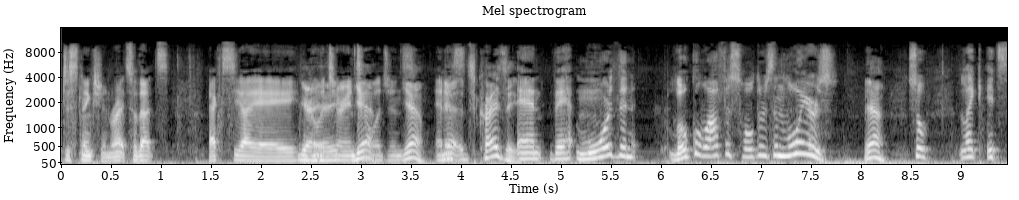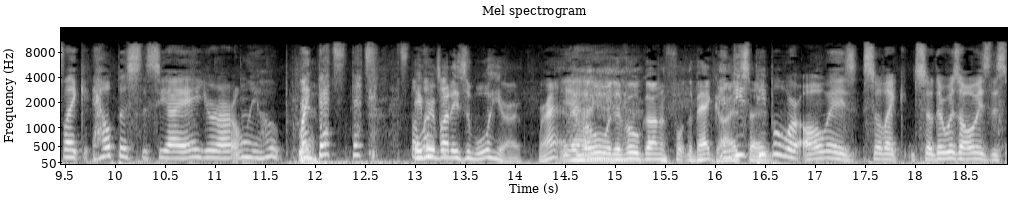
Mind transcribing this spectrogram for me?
distinction, right? So that's ex-CIA, Yeah, military yeah, yeah, intelligence, Yeah, and yeah, it's, crazy. and they ha- more than local office holders and lawyers. yeah, So, like, it's like, help us, the CIA. You're our only hope. Like, Yeah. that's that's that's the logic. everybody's a war hero, right? And Yeah, they've all yeah. they've all gone and fought the bad guys. And these so- people were always so like so there was always this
